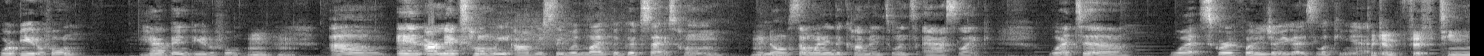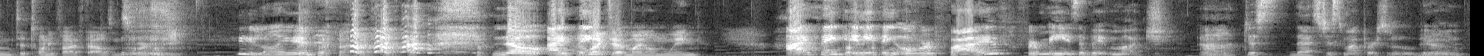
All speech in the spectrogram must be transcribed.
were beautiful, have been beautiful. mhm. Um, and our next home, we obviously would like a good sized home. I Mm-hmm. know someone in the comments once asked, like, what uh, what square footage are you guys looking at? Thinking fifteen to twenty five thousand square feet. He lying. no, I think. I'd like to have my own wing. I think anything over five for me is a bit much. Uh, just that's just my personal opinion.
